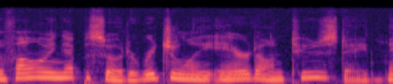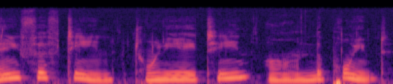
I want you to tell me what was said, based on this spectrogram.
The following episode originally aired on Tuesday, May 15, 2018, on The Point,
